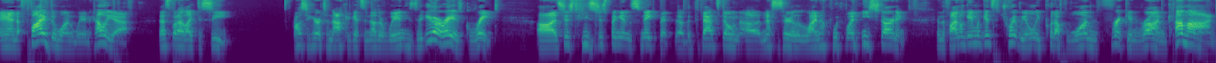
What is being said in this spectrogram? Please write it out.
And a five to one win. Hell yeah, that's what I like to see. Masahiro Tanaka gets another win. His ERA is great. Uh, it's just he's just been getting snake bit. Uh, the bats don't uh, necessarily line up with when he's starting. In the final game against Detroit, we only put up one freaking run. Come on.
